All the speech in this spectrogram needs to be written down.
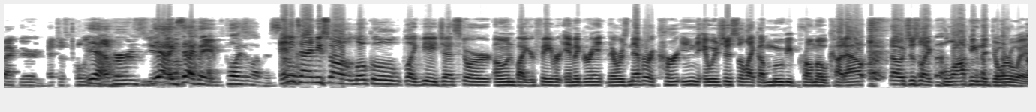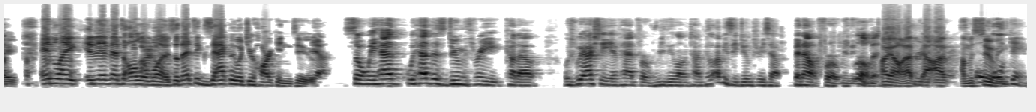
back there and catch us pulling Yeah. levers. yeah, know? exactly, pulleys and levers. So, anytime you saw a local like VHS store owned by your favorite immigrant, there was never a curtain. It was just a, like a movie promo cutout that was just like blocking the doorway, and like and that's all I it know. was. So that's exactly what you hearkened to. Yeah. so we had we had this Doom Three cutout, which we actually have had for a really long time because obviously Doom Three's out been out for a really A little long bit. Oh, yeah, I, I, I'm Old, assuming. old game.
